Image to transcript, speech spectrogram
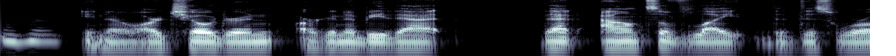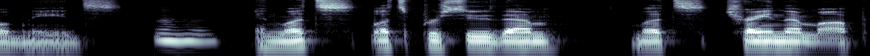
Mhm. you know, our children are going to be that that ounce of light that this world needs. Mhm. And let's let's pursue them. Let's train them up.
